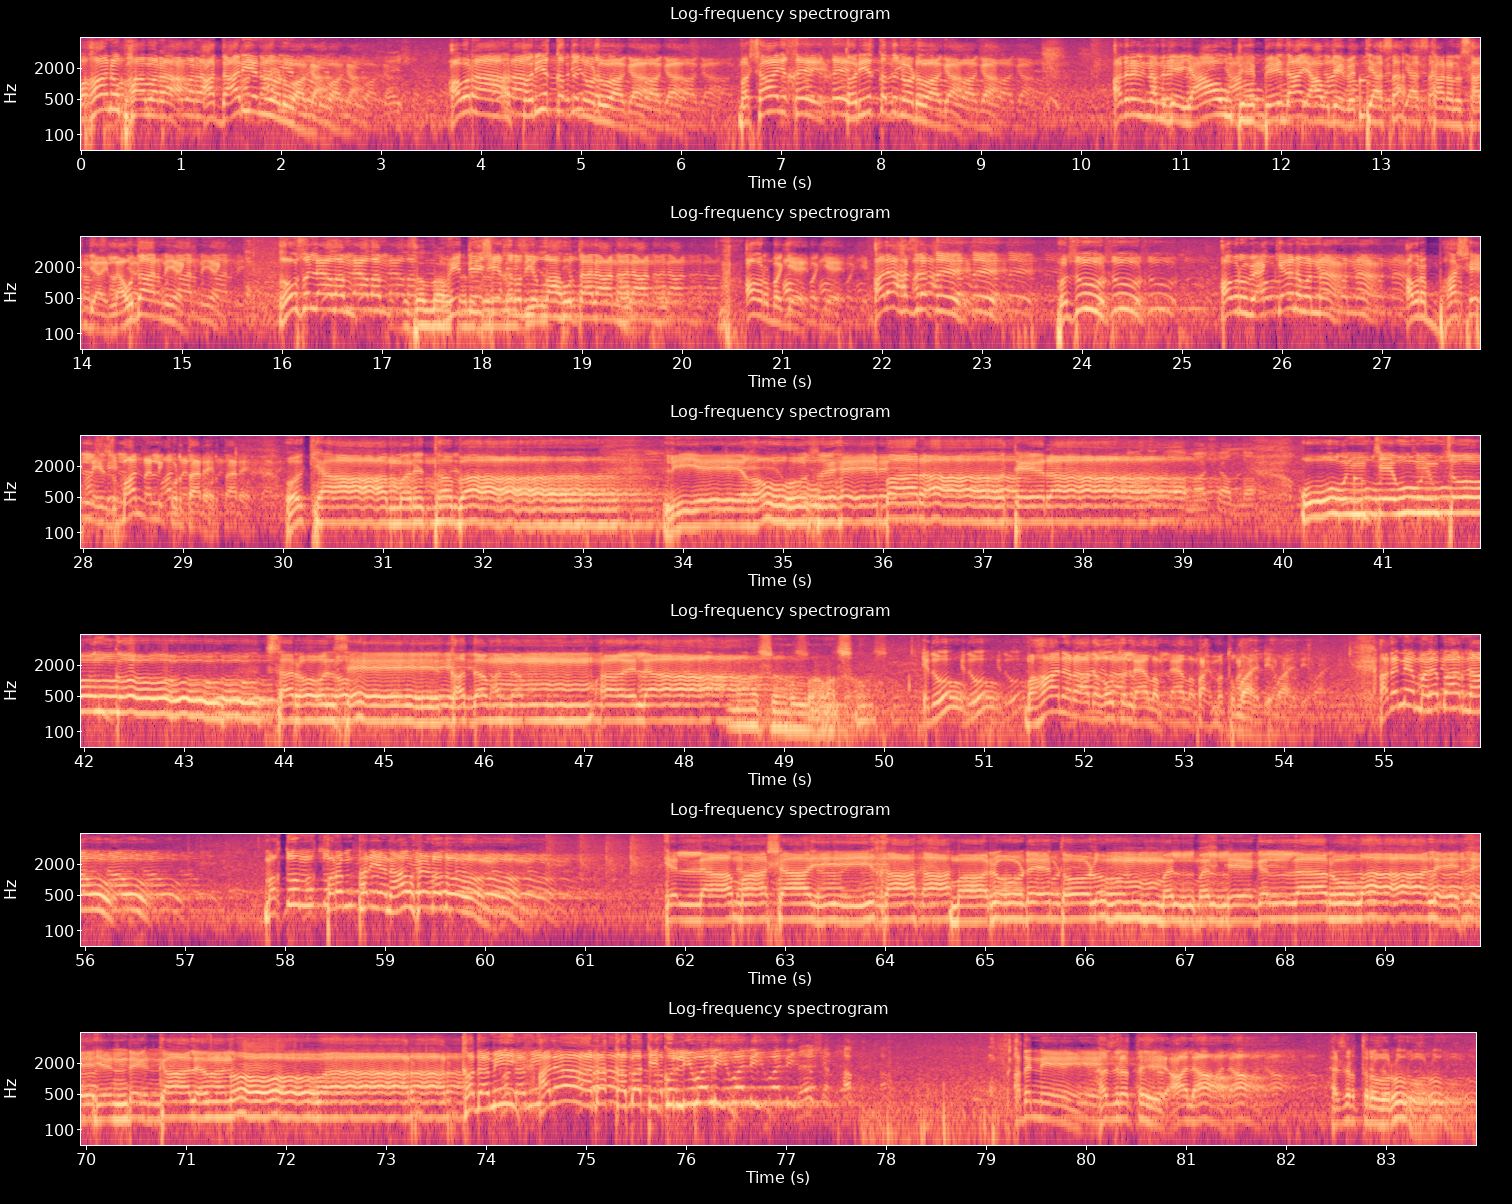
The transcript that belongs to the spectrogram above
ಮಹಾನುಭಾವರ ಆ ದಾರಿಯನ್ನು ನೋಡುವಾಗ, ಅವರ ತ್ವರೀಕತ್ತು ನೋಡುವಾಗ ಮಶಾಯಕೆ ತ್ವರೀಕತ್ತು ನೋಡುವಾಗ, ಅದರಲ್ಲಿ ನಮಗೆ ಯಾವುದೇ ಭೇದ, ಯಾವುದೇ ವ್ಯತ್ಯಾಸ ಕಾಣಲು ಸಾಧ್ಯ ಇಲ್ಲ. ಉದಾಹರಣೆಯಾಗಿ ಅವ್ರ ಬಗ್ಗೆ, ಅಲ ಹಜರತ್ ಹುಜೂರ್ ಅವರು ವ್ಯಾಖ್ಯಾನವನ್ನ ಅವರ ಭಾಷೆಯಲ್ಲಿ ಜುಬಾನ್ ನಲ್ಲಿ ಕೊಡ್ತಾರೆ ಓ ಕ್ಯಾ ಮರ್ತಬಾ ಲಿಯೇ ಗೌಸ್ ಹೇ ಬಾರಾ ತೇರಾ माशा अल्लाह ऊंचे ऊंचों को सरों से कदम अला ಮಾಶಾ ಅಲ್ಲಾಹ್ ಮಾಶಾ ಅಲ್ಲಾಹ್. ಇದು ಮಹಾನರಾದ ಗೌಸುಲ್ ಆಲಂ ರಹಮತುಲ್ಲಾಹಿ ಅಲೈಹಿ. ಅದನ್ನೇ ಮಲೆಬಾರ್ ನಾವು ಮಖ್ದೂಮ್ ಪರಂಪರೆಯ ನಾವು ಹೇಳೋದು ಎಲ್ಲ ಮಾಶಾಯಿಖ മാറോടെ തോളും മൽമല്ലേകല്ലാറുവാലെ എന്റെ കാലം നോവാർ കദമി അലാ റഖബതി കുല്ലി വലി വലി വലി ಅದನ್ನೇ ಹಜರತ್ ಆಲಾ ಹಜರತ್ರವರು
